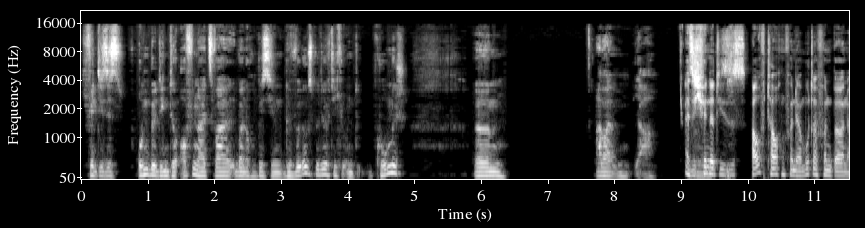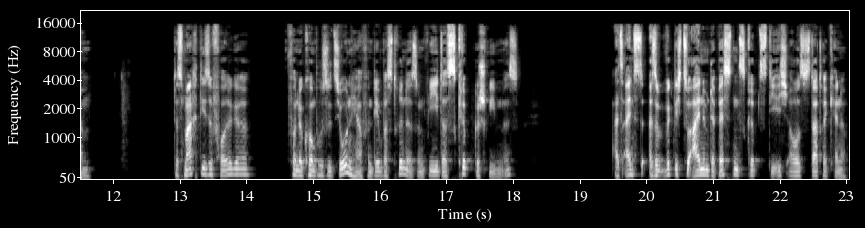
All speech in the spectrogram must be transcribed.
Ich finde dieses unbedingte Offenheit zwar immer noch ein bisschen gewöhnungsbedürftig und komisch, ähm, aber ja. Also ich finde dieses Auftauchen von der Mutter von Burnham, das macht diese Folge von der Komposition her, von dem, was drin ist und wie das Skript geschrieben ist, als eins, also wirklich zu einem der besten Skripts, die ich aus Star Trek kenne.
